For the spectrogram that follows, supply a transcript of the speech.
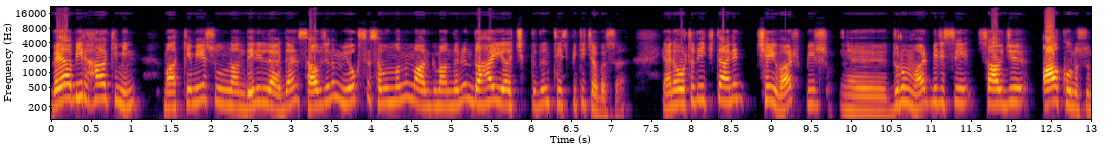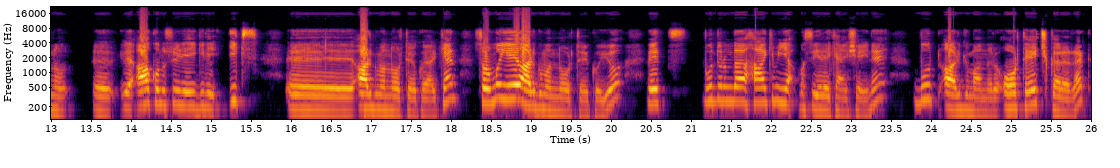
Veya bir hakimin mahkemeye sunulan delillerden savcının mı yoksa savunmanın mı argümanlarının daha iyi açıkladığını tespiti çabası. Yani ortada iki tane şey var, bir e, durum var. Birisi savcı A konusunu e, A konusu ile ilgili X e, argümanını ortaya koyarken savunma Y argümanını ortaya koyuyor. Ve bu durumda hakimin yapması gereken şey ne? Bu argümanları ortaya çıkararak,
